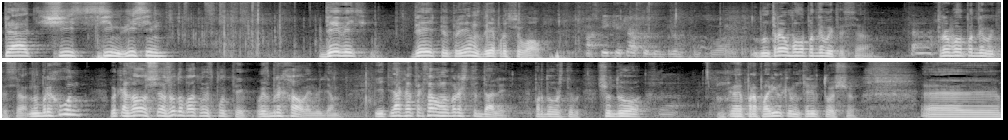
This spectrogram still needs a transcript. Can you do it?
п'ять, шість, сім, вісім, дев'ять. Дев'ять підприємств, де я працював. А скільки часу ви працювали? Ну, треба було подивитися. Треба було подивитися. Ну, брехун, ви казали, що я жодного податку не сплатив. Ви збрехали людям. І як так само ви брешете далі, продовжите щодо е, прапорів, коментарів тощо. Е,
